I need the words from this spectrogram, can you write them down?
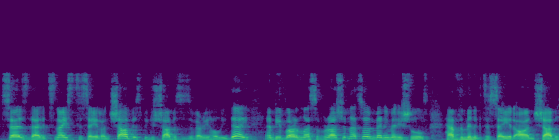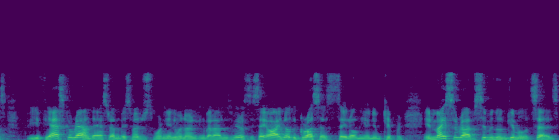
says that it's nice to say it on Shabbos because Shabbos is a very holy day and people are in less of a rush, and that's why many many shuls have the minute to say it on Shabbos. If you ask around, I asked around the basement this morning, anyone know anything about Anim Zmiros? They say, oh, I know the Gra says to say it only on Yom Kippur. In Maaseh Rav, Simonun Gimel, it says,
